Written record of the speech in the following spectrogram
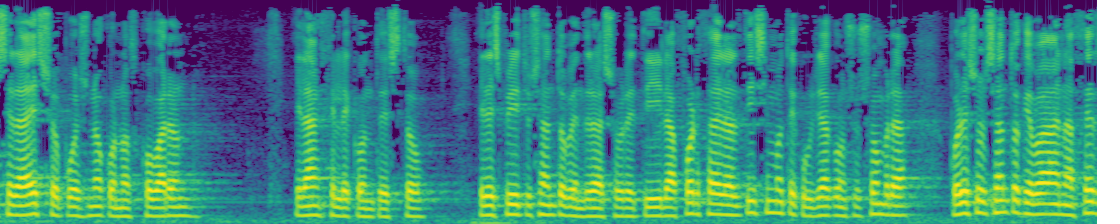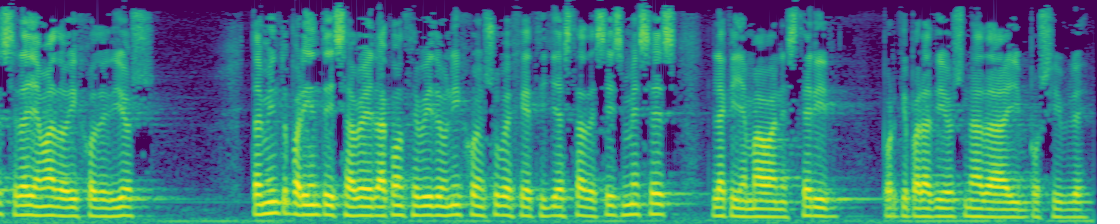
será eso? Pues no conozco varón. El ángel le contestó, El Espíritu Santo vendrá sobre ti y la fuerza del Altísimo te cubrirá con su sombra, por eso el santo que va a nacer será llamado Hijo de Dios. También tu pariente Isabel ha concebido un hijo en su vejez y ya está de seis meses, la que llamaban estéril, porque para Dios nada hay imposible.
